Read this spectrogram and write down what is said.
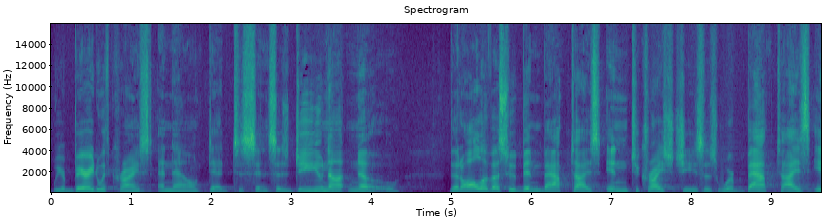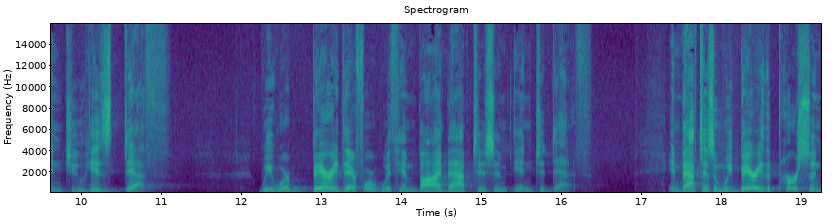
We are buried with Christ and now dead to sin. It says, Do you not know that all of us who've been baptized into Christ Jesus were baptized into his death. We were buried, therefore, with him by baptism into death. In baptism, we bury the person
